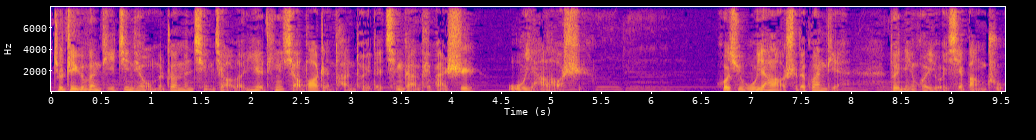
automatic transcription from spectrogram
就这个问题，今天我们专门请教了夜听小抱枕团队的情感陪伴师吴雅老师。或许吴雅老师的观点对您会有一些帮助。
